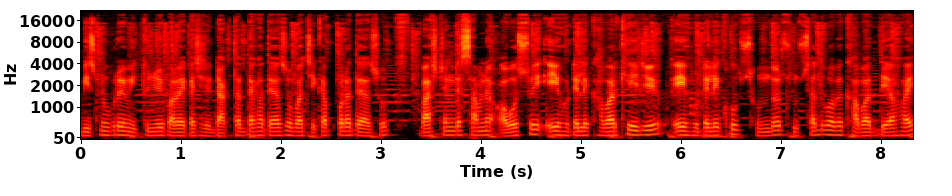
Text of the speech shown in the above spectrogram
বিষ্ণুপুরে মৃত্যুঞ্জয় পাড়ার কাছে ডাক্তার দেখাতে আসো বা চেক আপ করাতে আসো বাস স্ট্যান্ডের সামনে অবশ্যই এই হোটেলে খাবার খেয়ে যেও। এই হোটেলে খুব সুন্দর, সুস্বাদুভাবে খাবার দেওয়া হয়।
